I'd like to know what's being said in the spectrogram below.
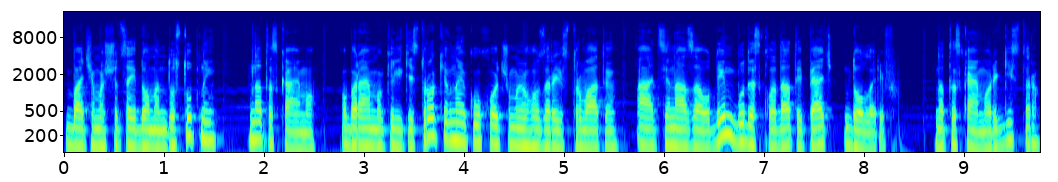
Бачимо, що цей домен доступний. Натискаємо. Обираємо кількість років, на яку хочемо його зареєструвати, а ціна за один буде складати 5 доларів. Натискаємо регістр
